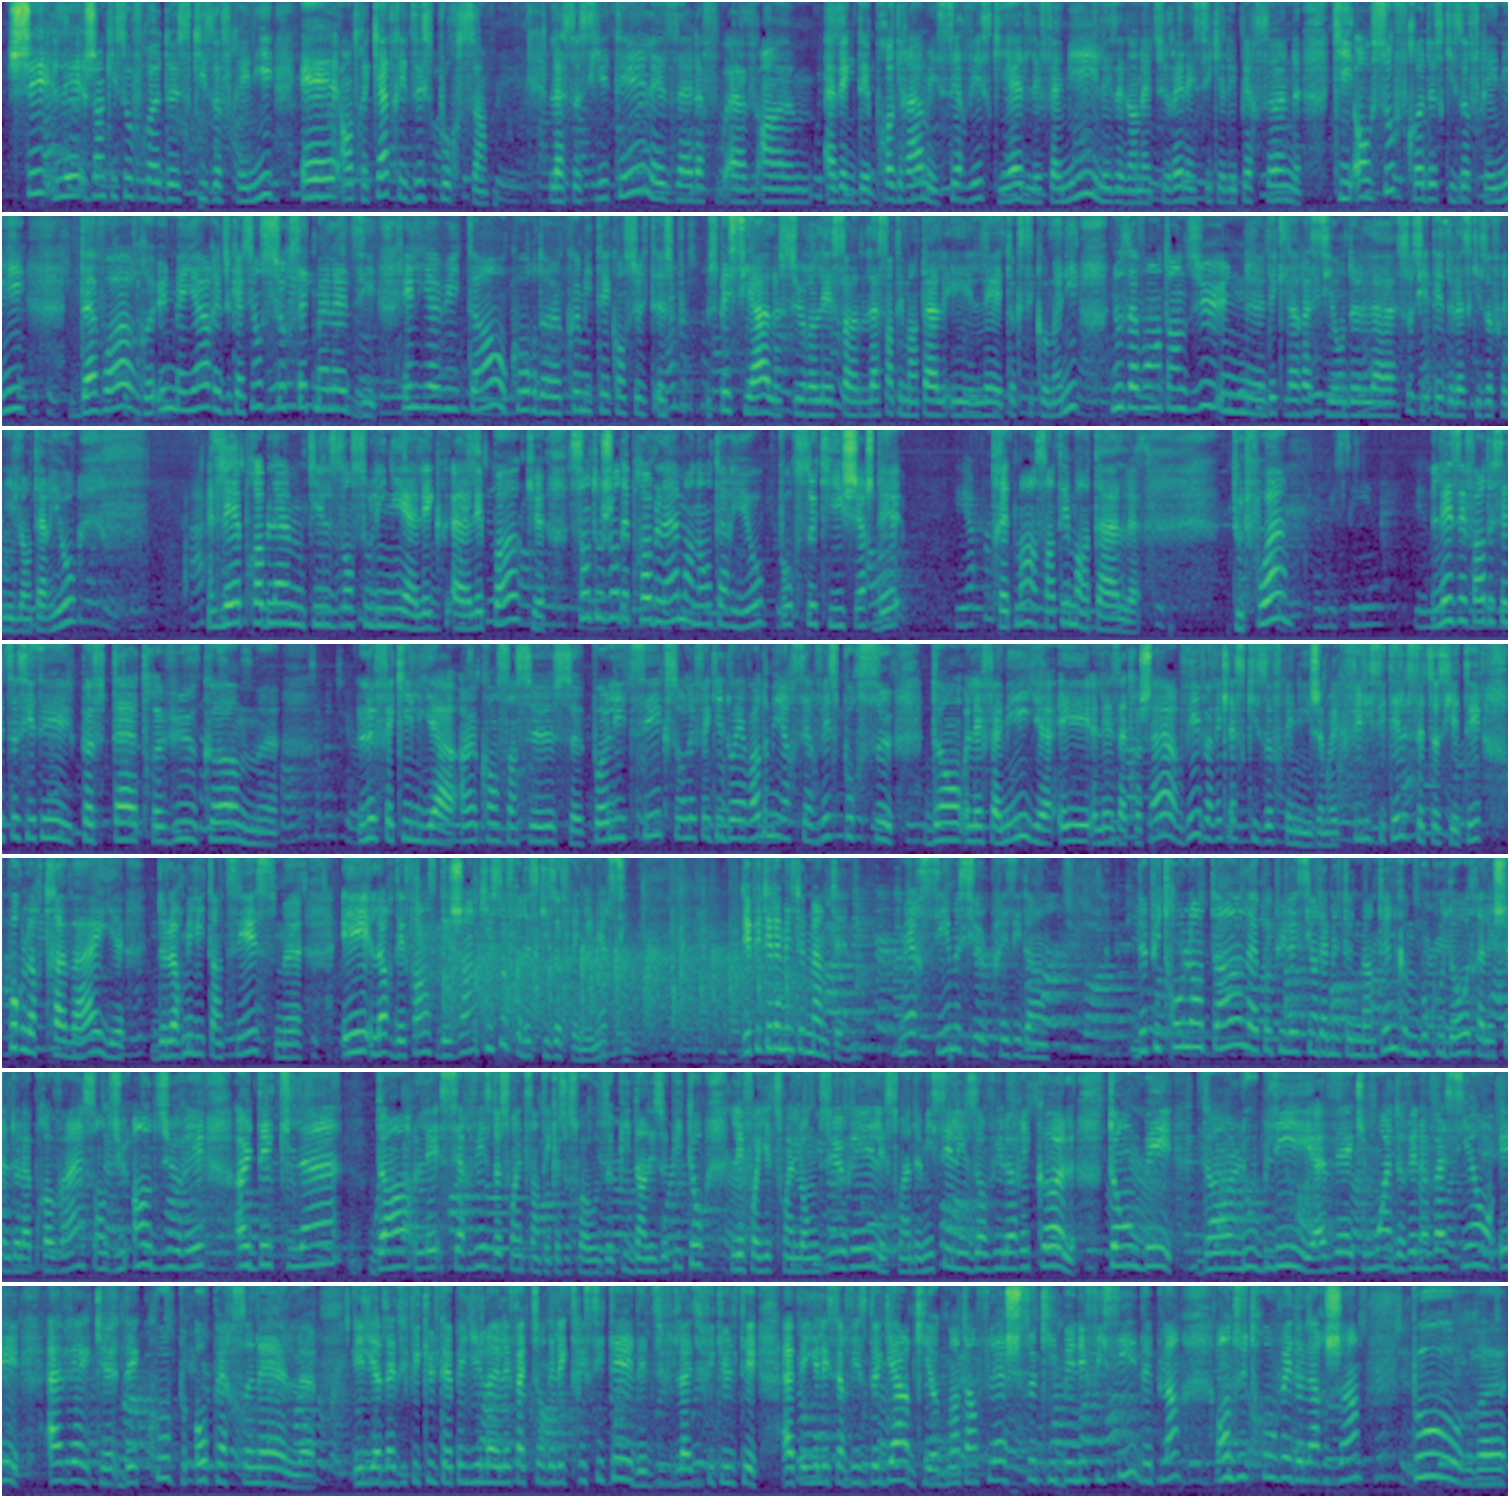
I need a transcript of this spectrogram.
chez les gens qui souffrent de schizophrénie est entre 4 et 10 la société les aide avec des programmes et services qui aident les familles, les aidants naturels ainsi que les personnes qui en souffrent de schizophrénie d'avoir une meilleure éducation sur cette maladie. Il y a huit ans, au cours d'un comité euh, spécial sur la santé mentale et les toxicomanies, nous avons entendu une déclaration de la Société de la schizophrénie de l'Ontario les problèmes qu'ils ont soulignés à l'époque sont toujours des problèmes en Ontario pour ceux qui cherchent des traitements en santé mentale. Toutefois, les efforts de cette société peuvent être vus comme le fait qu'il y a un consensus politique sur le fait qu'il doit y avoir de meilleurs services pour ceux dont les familles et les êtres chers vivent avec la schizophrénie. J'aimerais féliciter cette société pour leur travail, de leur militantisme et leur défense des gens qui souffrent de schizophrénie. Merci. Député d'Hamilton Mountain. Merci, Monsieur le Président. Depuis trop longtemps, la population d'Hamilton Mountain, comme beaucoup d'autres à l'échelle de la province, ont dû endurer un déclin dans les services de soins de santé, que ce soit aux dans les hôpitaux, les foyers de soins de longue durée, les soins à domicile. Ils ont vu leur école tomber dans l'oubli avec moins de rénovation et avec des coupes au personnel. Il y a de la difficulté à payer les factures d'électricité, de la difficulté à payer les services de garde qui augmentent en flèche. Ceux qui bénéficient des plans ont dû trouver de l'argent pour euh,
